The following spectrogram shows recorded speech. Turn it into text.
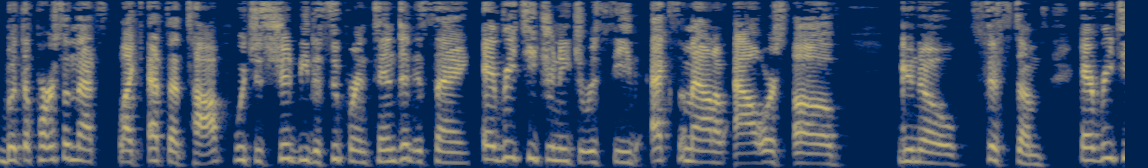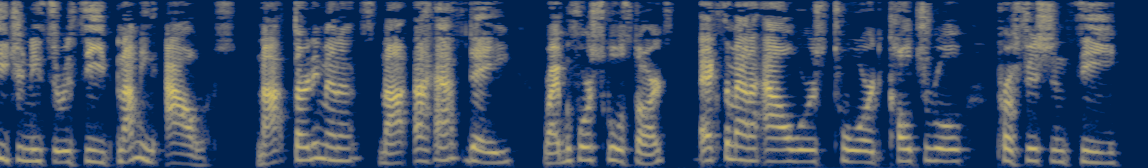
But the person that's like at the top, which is, should be the superintendent is saying every teacher needs to receive X amount of hours of, you know, systems. Every teacher needs to receive, and I mean hours, not 30 minutes, not a half day, right before school starts, X amount of hours toward cultural proficiency,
